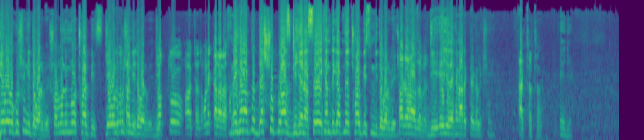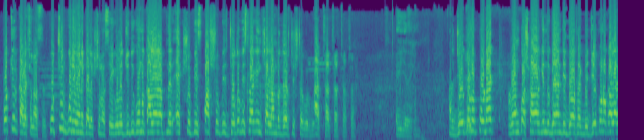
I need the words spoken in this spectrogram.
যেভাবে খুশি নিতে পারবে। সর্বনিম্ন ছয় পিস যেভাবে খুশি নিতে পারবে। যত আচ্ছা আচ্ছা, অনেক কালার আছে। মানে এখানে আপনার দেড়শো প্লাস ডিজাইন আছে এখান থেকে আপনি ছয় পিস নিতে পারবে। ছয়টা নেওয়া যাবে। জি এই যে দেখেন আরেকটা কালেকশন আচ্ছা আচ্ছা। এই যে। প্রচুর কালেকশন আছে। প্রচুর পরিমাণে কালেকশন আছে। এগুলো যদি কোনো কালার আপনার একশো পিস পাঁচশো পিস যত পিস লাগে ইনশাল্লাহ আমরা দেওয়ার চেষ্টা করব। আচ্ছা আচ্ছা আচ্ছা আচ্ছা। এই যে দেখেন। আর যে কোনো প্রোডাক্ট রংকশ কালার কিন্তু গ্যারান্টি দেওয়া থাকবে যে কোনো কালার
